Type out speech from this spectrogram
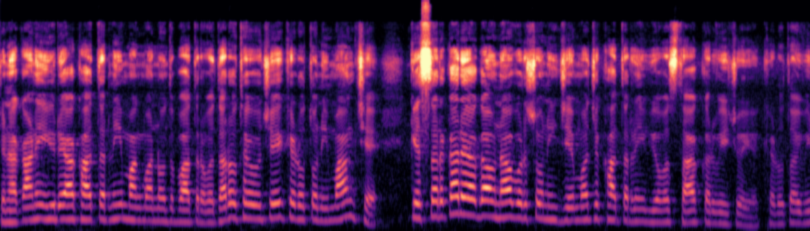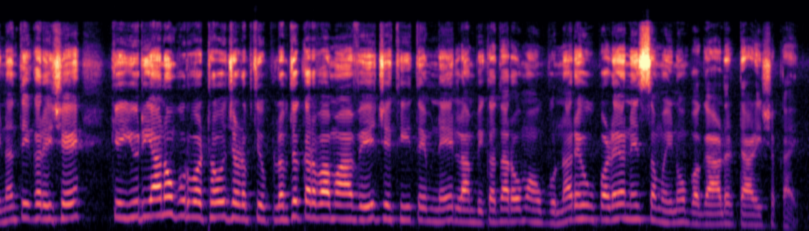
જેના કારણે યુરિયા ખાતરની માંગમાં નોંધપાત્ર વધારો થયો છે. ખેડૂતોની માંગ છે કે સરકારે અગાઉના વર્ષોની જેમ જ ખાતરની વ્યવસ્થા કરવી જોઈએ. ખેડૂતોએ વિનંતી કરી છે કે યુરિયાનો પુરવઠો ઝડપથી ઉપલબ્ધ કરવામાં આવે, જેથી તેમને લાંબી કતારોમાં ઊભું ન રહેવું પડે અને સમયનો બગાડ ટાળી શકાય.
